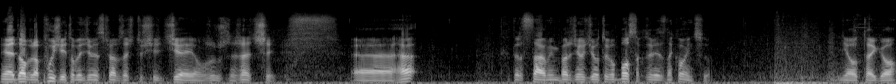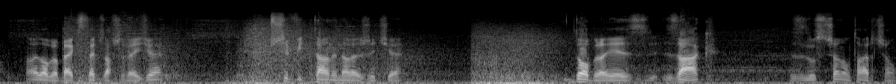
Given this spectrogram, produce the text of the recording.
Nie, dobra, później to będziemy sprawdzać, tu się dzieją różne rzeczy. Eee, teraz tak, mi bardziej chodzi o tego bossa, który jest na końcu. Nie o tego. Ale dobra, backstep zawsze wejdzie. Przywitany należycie. Dobra, jest Zak z lustrzaną tarczą.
